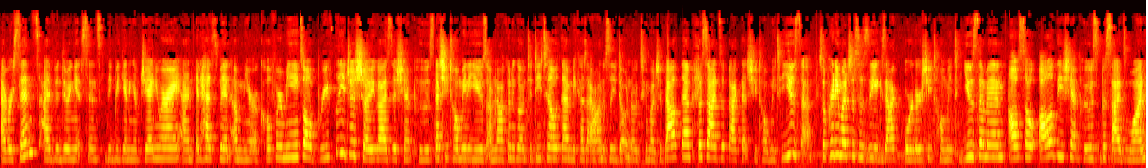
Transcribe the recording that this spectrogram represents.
ever since. I've been doing it since the beginning of January and it has been a miracle for me. So I'll briefly just show you guys the shampoos that she told me to use. I'm not going to go into detail with them because I honestly don't know too much about them besides the fact that she told me to use them. So pretty much this is the exact order she told me to use them in. Also, all of these shampoos besides one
